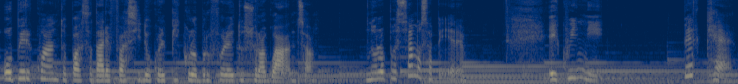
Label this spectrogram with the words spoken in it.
o per quanto possa dare fastidio quel piccolo brufoletto sulla guancia. Non lo possiamo sapere. E quindi perché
